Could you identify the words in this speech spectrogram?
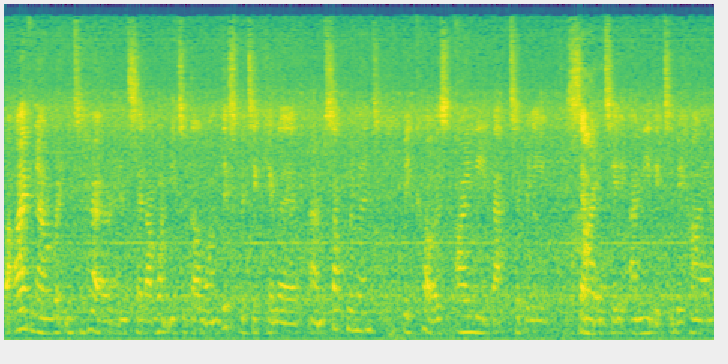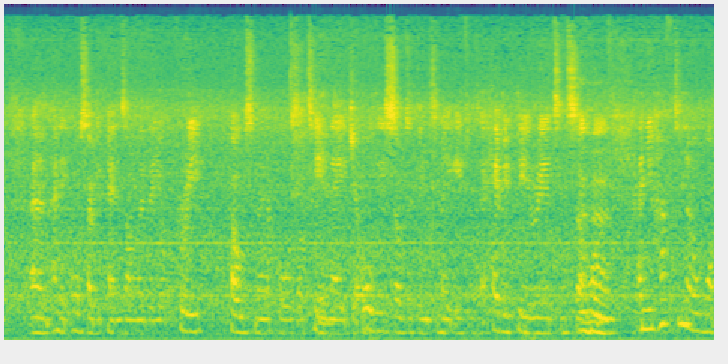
But I've now written to her and said, I want you to go on this particular um, supplement because I need that to be 70. I need it to be higher. Um, and it also depends on whether you're pre, post menopause or teenager. All these sorts of things make it heavy periods and so on. Mhm. And you have to know what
